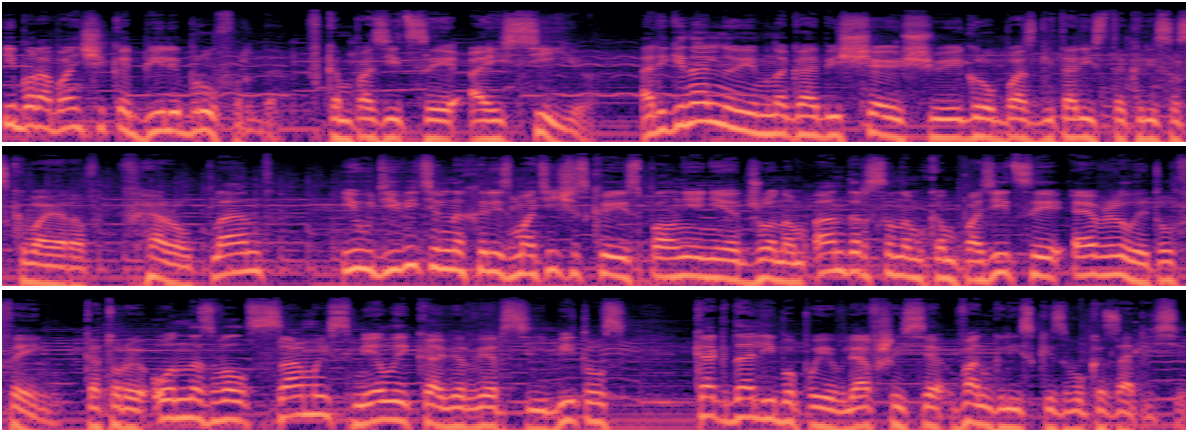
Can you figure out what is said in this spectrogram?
и барабанщика Билли Бруфорда в композиции «I See You», оригинальную и многообещающую игру бас-гитариста Криса Сквайра в «Harold Land» и удивительно харизматическое исполнение Джоном Андерсоном композиции «Every Little Thing», которую он назвал самой смелой кавер-версией «Битлз», когда-либо появлявшейся в английской звукозаписи.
